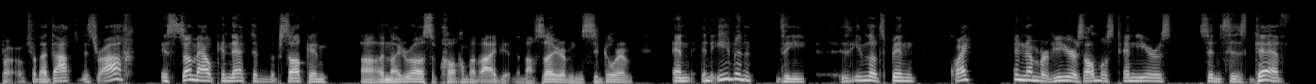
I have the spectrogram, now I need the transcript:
for, for the Daf Mizrach is somehow connected to the psakim uh, Nairos of Chacham Ovadia, the Machzorim and the Siddurim, and and even the even though it's been quite a number of years, almost ten years since his death,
